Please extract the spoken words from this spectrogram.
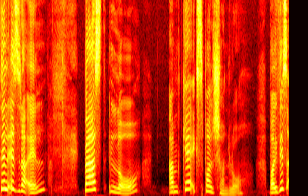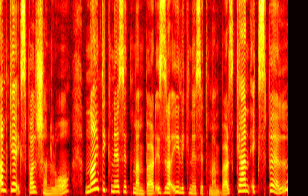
till Israel passed a law, MK expulsion law. By this MK expulsion law, 90 Knesset members, Israeli Knesset members, can expel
